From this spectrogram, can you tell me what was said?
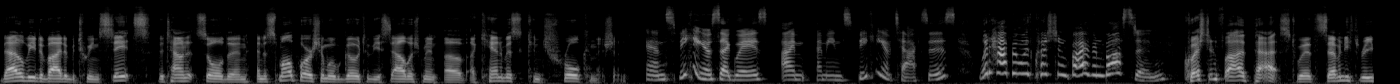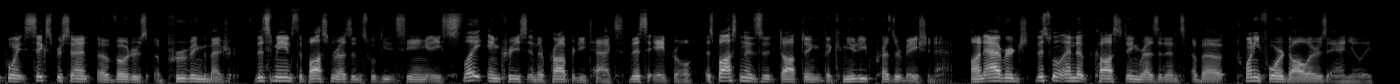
That'll be divided between states, the town it's sold in, and a small portion will go to the establishment of a Cannabis Control Commission. And speaking of segues, I'm I mean speaking of taxes, what happened with question 5 in Boston? Question 5 passed, with 73.6% of voters approving the measure. This means that Boston residents will be seeing a slight increase in their property tax this April, as Boston is adopting the Community Preservation Act. On average, this will end up costing residents about $24 annually,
